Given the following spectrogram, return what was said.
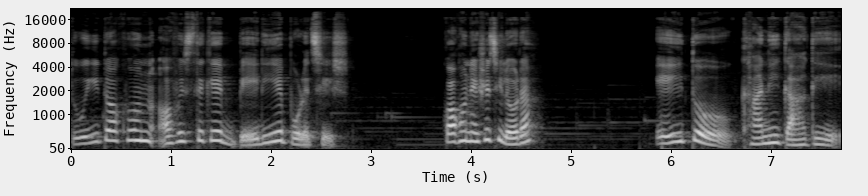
তুই তখন অফিস থেকে বেরিয়ে পড়েছিস। কখন এসেছিল ওরা? এই তো খানিক আগে।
